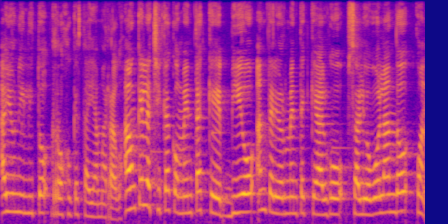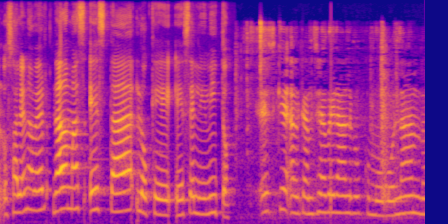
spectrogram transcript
hay un hilito rojo que está ahí amarrado. Aunque la chica comenta que vio anteriormente que algo salió volando, cuando salen a ver, nada más está lo que es el hilito. Es que alcancé a ver algo como volando.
